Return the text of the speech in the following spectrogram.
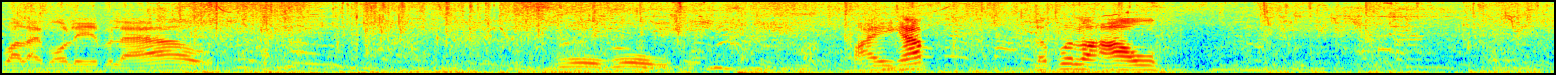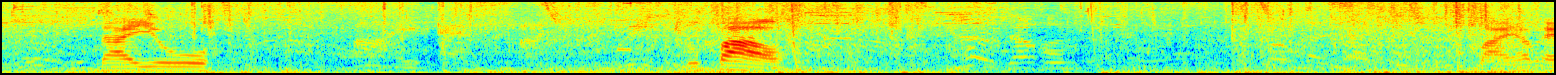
วบาไหลบอลเลไปแล้วโว้วโว้วไปครับ แล้วเพื่อนเราเอา ได้อยู่รู้เปล่า ไปครับแอ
